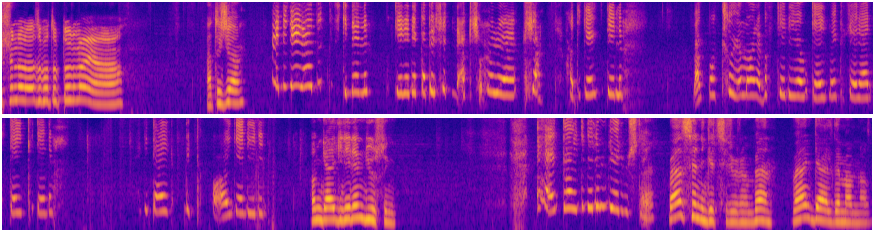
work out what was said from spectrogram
Ya bir şunları ağzıma atıp durma ya. Atacağım. Hadi gel hadi biz gidelim. Gelene kadar şimdi akşam oluyor akşam. Hadi gel gidelim. Bak bakıyorum ona bak geliyor gelmek üzere hadi gel gidelim. Hadi gel gittik. Ay gidelim. Oğlum gel gidelim diyorsun. Evet gel gidelim diyorum işte. Ben seni getiriyorum ben. Ben gel demem lazım.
